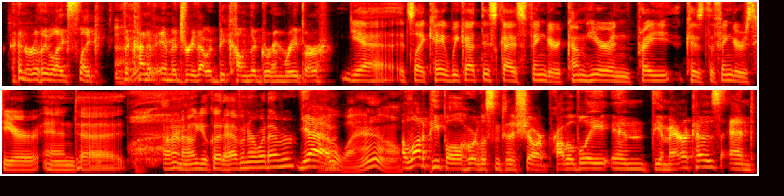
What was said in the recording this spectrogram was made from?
and really likes like the kind of imagery that would become the Grim Reaper. Yeah. It's like, hey, we got this guy's finger. Come here and pray because the finger's here. And uh, I don't know, you'll go to heaven or whatever. Yeah, Oh, wow. a lot of people who are listening to the show are probably in the Americas, and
